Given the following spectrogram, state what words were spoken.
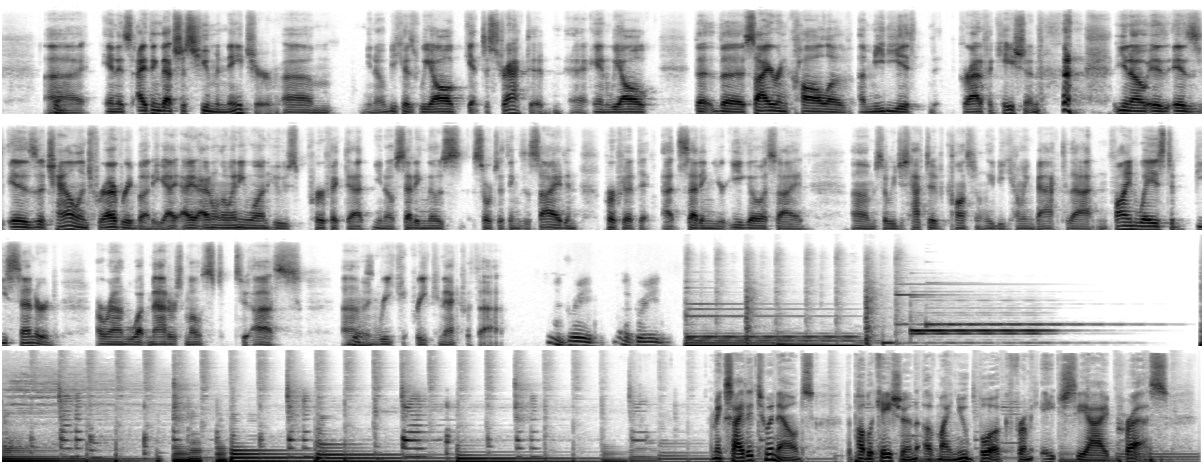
Uh, and it's i think that's just human nature um, you know because we all get distracted and we all the the siren call of immediate gratification you know is is is a challenge for everybody. I, I don't know anyone who's perfect at you know setting those sorts of things aside and perfect at setting your ego aside um, so we just have to constantly be coming back to that and find ways to be centered around what matters most to us um, yes. and re- reconnect with that. Agreed. Agreed. I'm excited to announce the publication of my new book from HCI Press,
